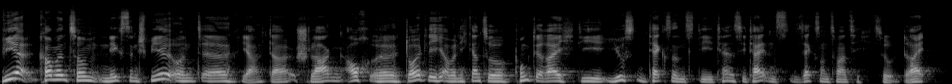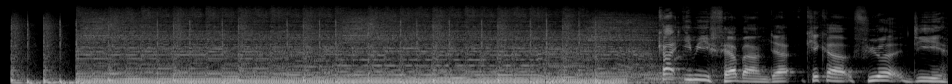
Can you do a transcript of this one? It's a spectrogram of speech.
Wir kommen zum nächsten Spiel und äh, ja, da schlagen auch äh, deutlich, aber nicht ganz so punktereich die Houston Texans, die Tennessee Titans 26 zu 3. Kaimi Fairbairn, der Kicker für die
